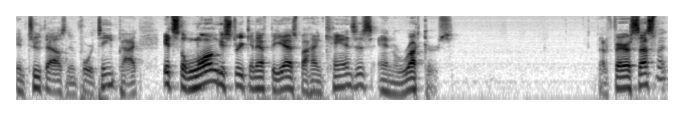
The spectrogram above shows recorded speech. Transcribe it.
in 2014 pack. It's the longest streak in FBS behind Kansas and Rutgers. Is that a fair assessment?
